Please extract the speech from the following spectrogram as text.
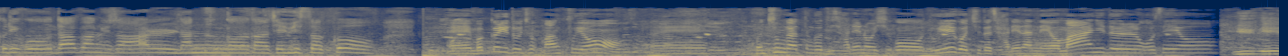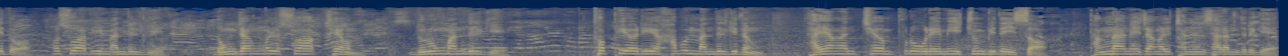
그리고 나방에서 알을 낳는 거가 재밌었고 예, 먹거리도 좀 많고요. 예, 곤충 같은 것도 잘 해놓으시고 누에고치도 잘 해놨네요. 많이들 오세요. 이외에도 허수아비 만들기, 농작물 수학 체험, 누룩 만들기, 토피어리 화분 만들기 등 다양한 체험 프로그램이 준비돼 있어 박람회장을 찾는 사람들에게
